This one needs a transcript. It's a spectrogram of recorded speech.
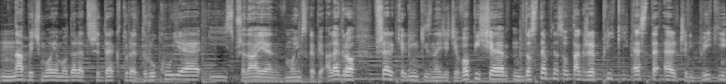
nabyć moje modele 3D, które drukuję i sprzedaję w moim sklepie Allegro. Wszelkie linki znajdziecie w opisie. Dostępne są także pliki STL, czyli pliki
